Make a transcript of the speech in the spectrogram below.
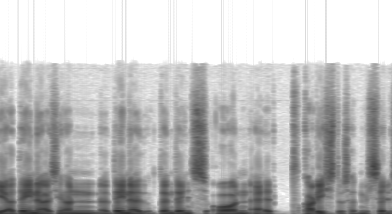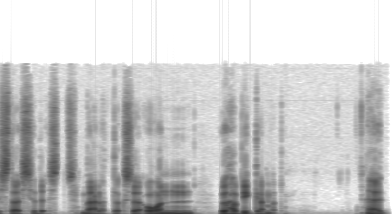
ja teine asi on, teine tendents on, et karistused, mis selliste asjade eest määratakse, on üha pikemad. et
